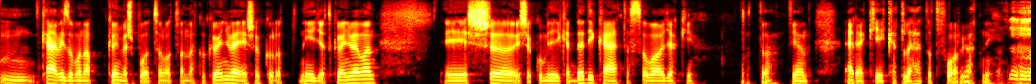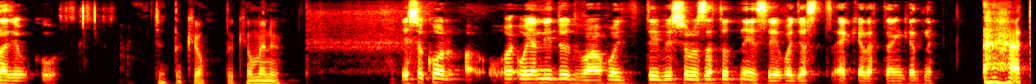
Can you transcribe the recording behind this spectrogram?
mm, kávézóban a könyvespolcon ott vannak a könyve, és akkor ott négy-öt könyve van, és, és akkor mindegyiket dedikálta, szóval, hogy aki, ott a, ilyen erekéket lehet ott forgatni. Nagyon cool. Tök jó, tök jó menő. És akkor olyan időd van, hogy tévésorozatot nézzél, vagy azt el kellett engedni? Hát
